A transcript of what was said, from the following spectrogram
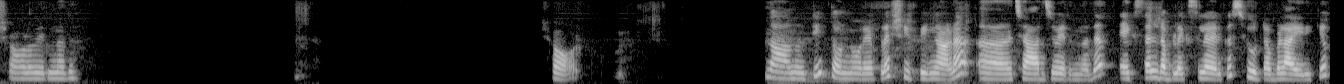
ഷോൾ വരുന്നത് ഷോൾ നാനൂറ്റി തൊണ്ണൂറ് പ്ലസ് ഷിപ്പിംഗ് ആണ് ചാർജ് വരുന്നത്. എക്സ് എൽ ഡബിൾ എക്സിലായിരിക്കും സ്യൂട്ടബിൾ ആയിരിക്കും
